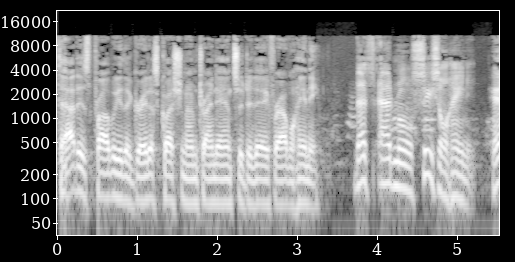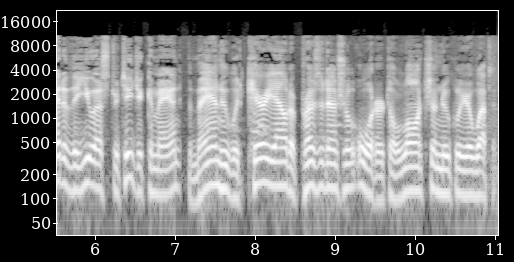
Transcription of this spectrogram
That is probably the greatest question I'm trying to answer today for Admiral Haney. That's Admiral Cecil Haney, head of the U.S. Strategic Command, the man who would carry out a presidential order to launch a nuclear weapon.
